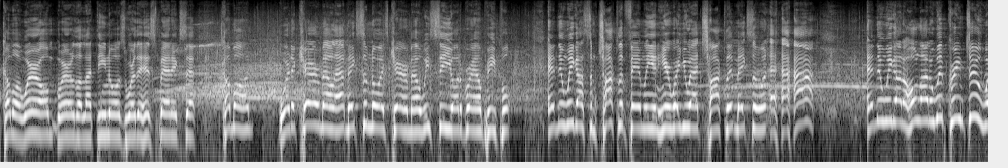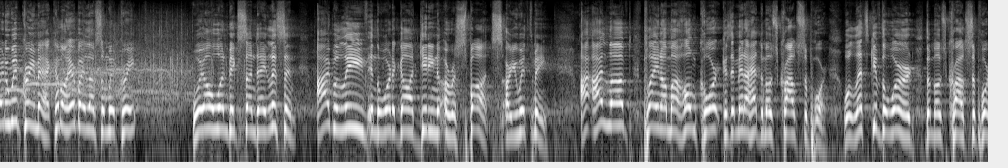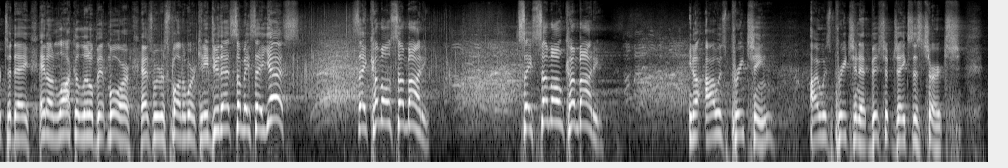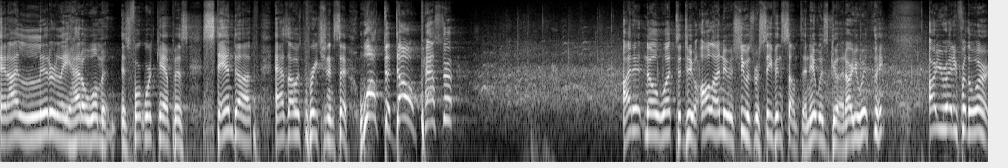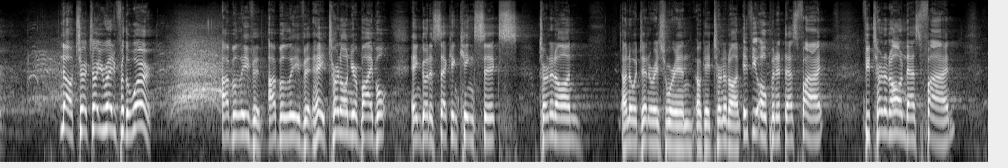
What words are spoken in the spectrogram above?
Come on, where are, where are the Latinos? Where are the Hispanics at? Come on. Where the caramel at? Make some noise, caramel. We see you, all the brown people. And then we got some chocolate family in here. Where you at, chocolate? Make some. and then we got a whole lot of whipped cream too. Where the whipped cream at? Come on, everybody loves some whipped cream. We all one big Sunday. Listen, I believe in the Word of God getting a response. Are you with me? I, I loved playing on my home court because it meant I had the most crowd support. Well, let's give the word the most crowd support today and unlock a little bit more as we respond to word. Can you do that? Somebody say yes. yes. Say, come on, somebody. Come on. Say, some on, somebody. You know, I was preaching. I was preaching at Bishop Jakes' church, and I literally had a woman, his Fort Worth campus, stand up as I was preaching and said, Walk the dog, Pastor. I didn't know what to do. All I knew is she was receiving something. It was good. Are you with me? Are you ready for the word? No, church, are you ready for the word? I believe it. I believe it. Hey, turn on your Bible and go to 2 Kings 6. Turn it on. I know what generation we're in. Okay, turn it on. If you open it, that's fine. If you turn it on, that's fine.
